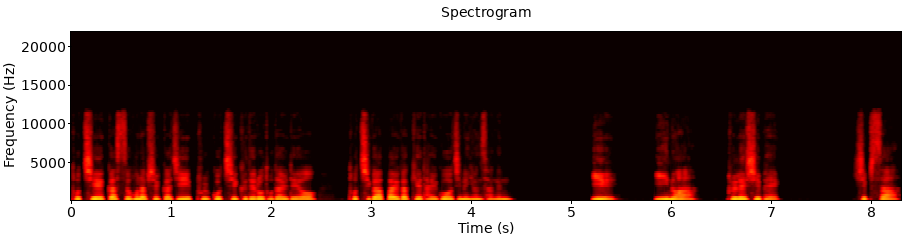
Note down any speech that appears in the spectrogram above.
토치의 가스 혼합실까지 불꽃이 그대로 도달되어 토치가 빨갛게 달구어지는 현상은 1. 인화, 플래시 100 14.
